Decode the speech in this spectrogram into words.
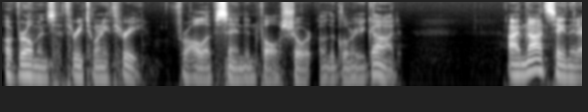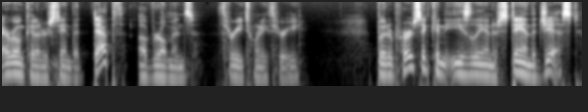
of Romans 3:23, for all have sinned and fall short of the glory of God. I'm not saying that everyone can understand the depth of Romans 3:23, but a person can easily understand the gist.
